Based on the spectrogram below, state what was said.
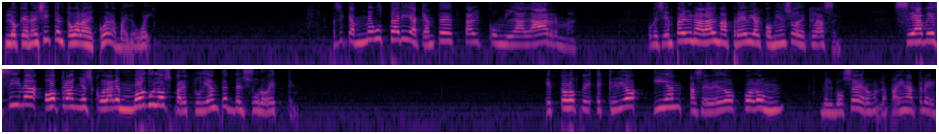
Lo que no existe en todas las escuelas, by the way. Así que a mí me gustaría que antes de estar con la alarma, porque siempre hay una alarma previa al comienzo de clase, se avecina otro año escolar en módulos para estudiantes del suroeste. Esto es lo que escribió Ian Acevedo Colón del vocero, la página 3,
